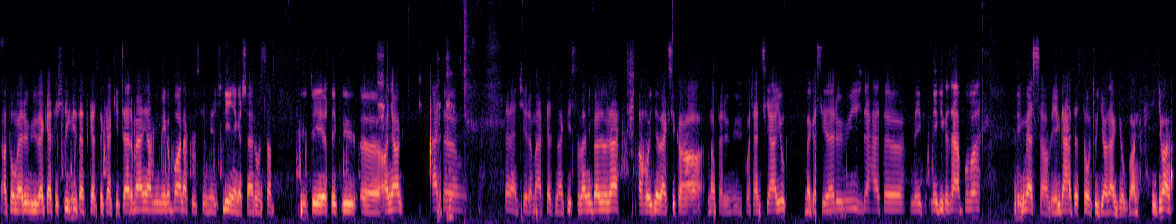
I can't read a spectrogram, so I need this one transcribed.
atomerőműveket, és lignitet kezdtek el kitermelni, ami még a barna is lényegesen rosszabb fűtőértékű anyag. Hát ö, szerencsére már kezdenek visszavenni belőle, ahogy növekszik a naperőmű potenciáljuk, meg a szélerőmű is, de hát ö, még, még igazából még messze a vég, de hát ezt szól tudja a legjobban. Így van?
